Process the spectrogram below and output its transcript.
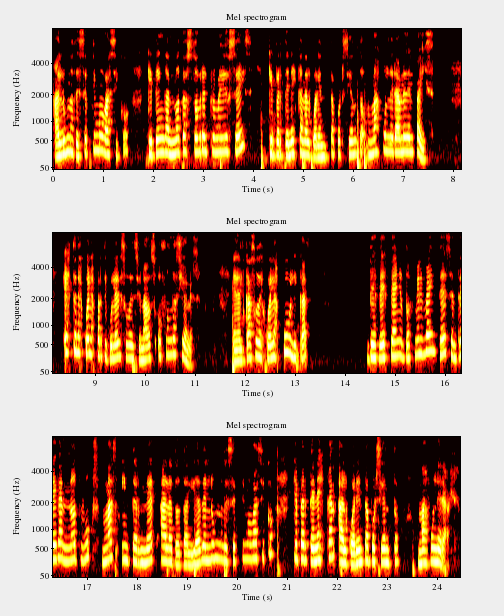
a alumnos de séptimo básico que tengan notas sobre el promedio 6 que pertenezcan al 40% más vulnerable del país. Esto en escuelas particulares subvencionadas o fundaciones. En el caso de escuelas públicas, desde este año 2020 se entregan notebooks más Internet a la totalidad de alumnos de séptimo básico que pertenezcan al 40% más vulnerable.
